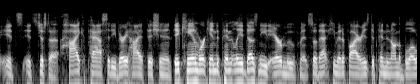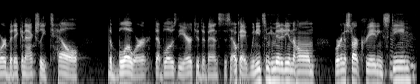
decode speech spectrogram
It's it's just a high capacity, very high efficient. It can work independently. It does need air movement, so that humidifier is dependent on the blower, but it can actually tell the blower that blows the air through the vents to say, okay, we need some humidity in the home. We're going to start creating steam Mhm.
